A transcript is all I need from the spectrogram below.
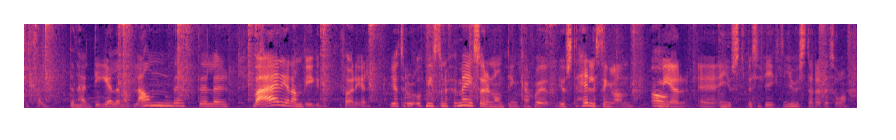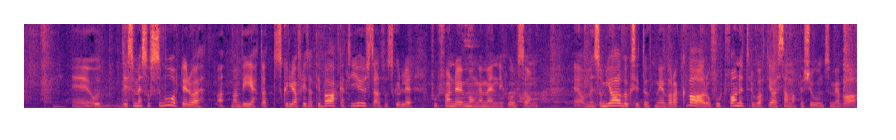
liksom den här delen av landet eller vad är eran bygd för er? Jag tror åtminstone för mig så är det någonting kanske just Hälsingland Ja. mer eh, än just specifikt Ljusdal eller så. Eh, och det som är så svårt är då att, att man vet att skulle jag flytta tillbaka till Ljusdal så skulle fortfarande många människor som, ja, men som jag har vuxit upp med vara kvar och fortfarande tro att jag är samma person som jag var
